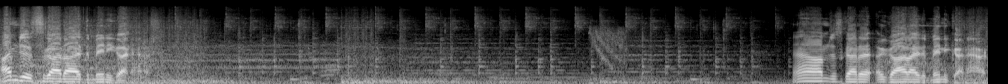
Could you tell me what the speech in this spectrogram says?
I'm just glad I had the minigun out. Yeah, I'm just glad I, glad I had the minigun out.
